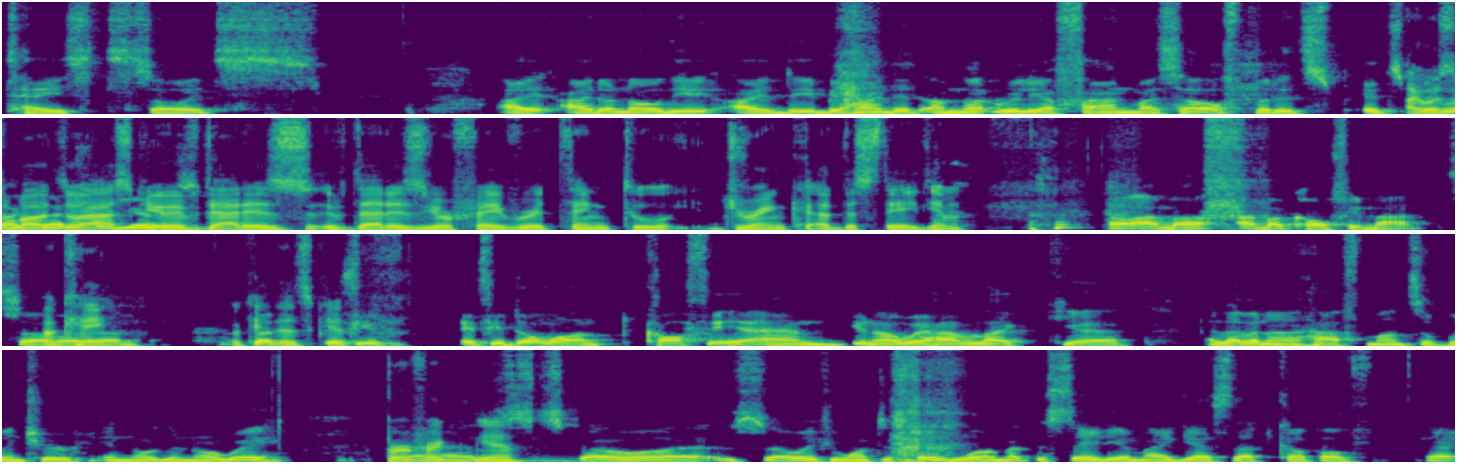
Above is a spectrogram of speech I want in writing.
taste so it's i i don't know the idea behind it. I'm not really a fan myself but it's it's i was like about to ask years. you if that is if that is your favorite thing to drink at the stadium. Oh, i'm a i'm a coffee man so okay. um, okay that's good. if you if you don't want coffee and you know we have like uh, 11 and a half months of winter in northern norway. Perfect uh, yeah. so uh, so if you want to stay warm at the stadium i guess that cup of uh,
